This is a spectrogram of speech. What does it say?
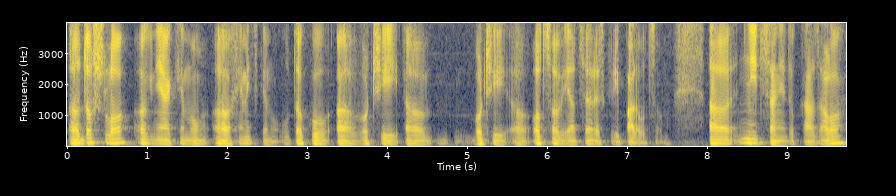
došlo k nejakému chemickému útoku voči, voči otcovi a cere Skripalovcom. Nič sa nedokázalo.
